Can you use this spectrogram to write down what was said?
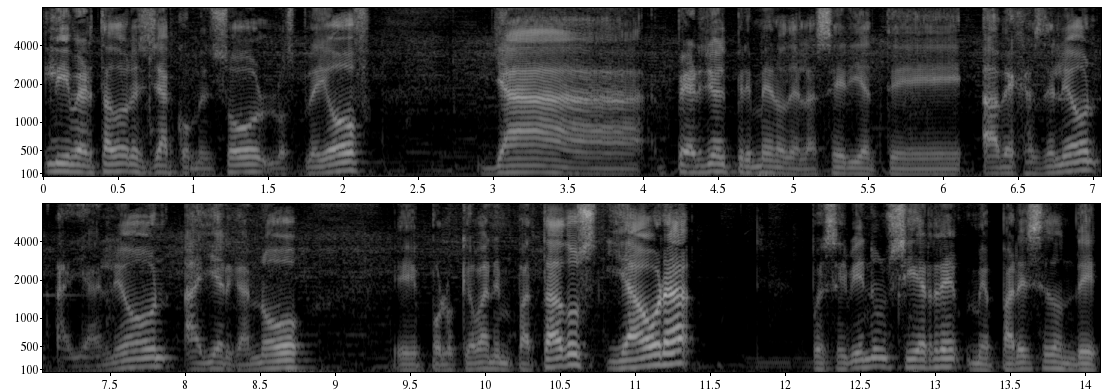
Libertadores ya comenzó los playoffs. Ya perdió el primero de la serie ante Abejas de León, allá en León. Ayer ganó, eh, por lo que van empatados. Y ahora, pues se viene un cierre, me parece, donde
